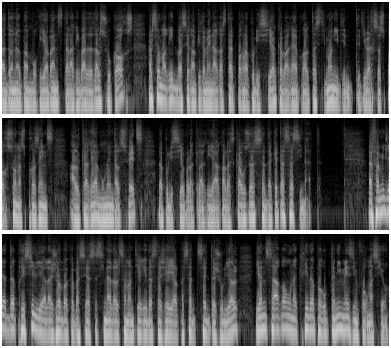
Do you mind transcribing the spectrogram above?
La dona va morir abans de l'arribada dels socors. El seu marit va ser ràpidament arrestat per la policia que va rebre el testimoni de diverses persones presents al carrer al moment dels fets. La policia vol aclarir ara les causes d'aquest assassinat. La família de Priscilla, la jove que va ser assassinada al cementiri d'Estagell el passat 7 de juliol, llança ara una crida per obtenir més informació.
